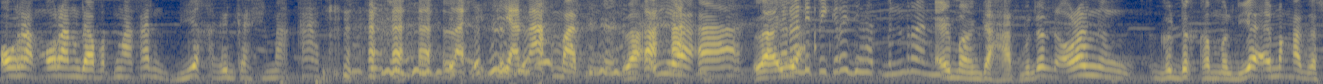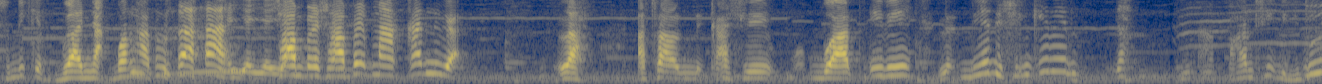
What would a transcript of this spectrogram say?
orang-orang dapat makan, dia kagak dikasih makan. Lah sian amat. lah iya. Lah Karena iya. dipikirnya jahat beneran. Emang jahat bener orang yang gede sama dia emang agak sedikit, banyak banget. Iya iya iya. Sampai-sampai makan juga. Lah, asal dikasih buat ini, dia disingkirin. Dah, apaan sih digituin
